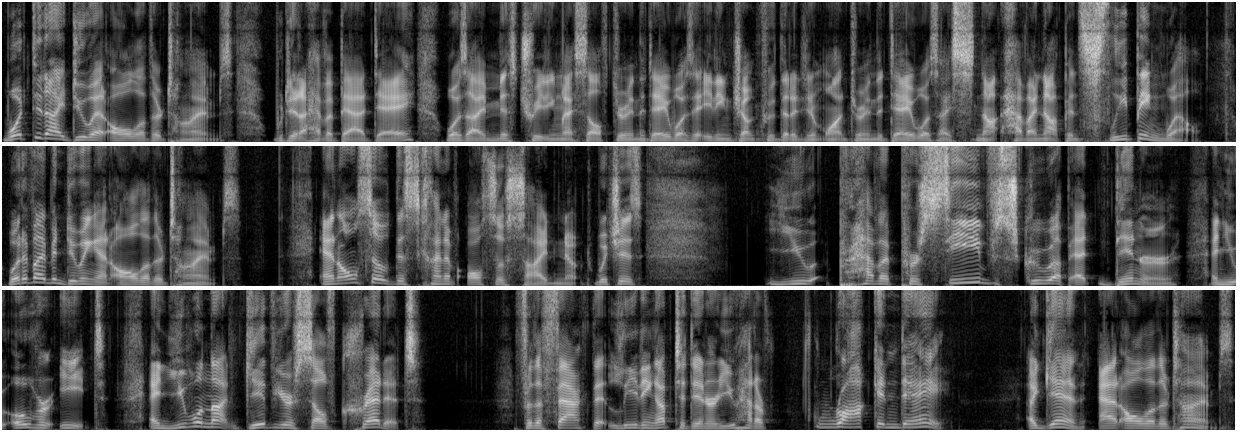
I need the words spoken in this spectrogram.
What did I do at all other times? Did I have a bad day? Was I mistreating myself during the day? Was I eating junk food that I didn't want during the day? Was I not have I not been sleeping well? What have I been doing at all other times? And also this kind of also side note, which is you have a perceived screw up at dinner and you overeat and you will not give yourself credit for the fact that leading up to dinner, you had a rockin' day. Again, at all other times.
